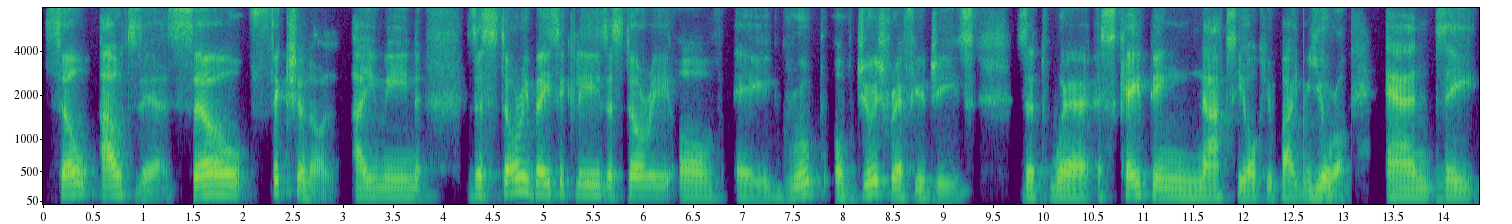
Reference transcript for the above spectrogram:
so out there so fictional. I mean the story basically is a story of a group of jewish refugees that were escaping nazi occupied europe and they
